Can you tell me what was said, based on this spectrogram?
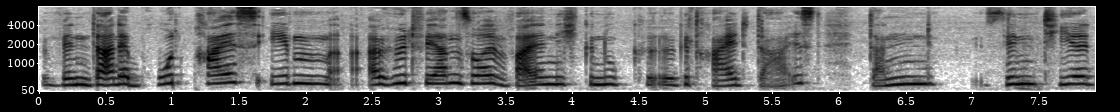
Wenn da der Brotpreis eben erhöht werden soll, weil nicht genug äh, Getreide da ist, dann sind hier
